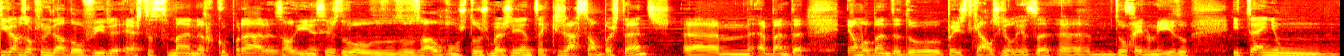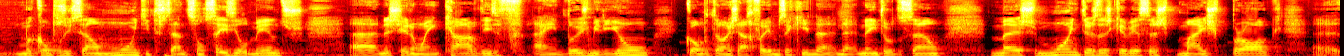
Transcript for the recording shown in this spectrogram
Tivemos a oportunidade de ouvir esta semana recuperar as audiências do- dos álbuns dos Magenta, que já são bastantes. Ahm, a banda é uma banda do país de Gales, galesa, ahm, do Reino Unido, e tem um- uma composição muito interessante. São seis elementos, ah, nasceram em Cardiff em 2001, como também já referimos aqui na, na- na introdução, mas muitas das cabeças mais prog. ah,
